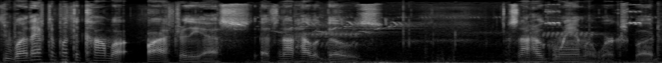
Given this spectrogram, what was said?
Dude, why they have to put the comma after the S? That's not how it goes. That's not how grammar works, bud.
